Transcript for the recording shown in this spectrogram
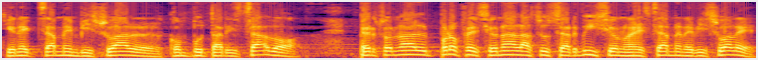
Tiene examen visual computarizado. Personal profesional a su servicio en los exámenes visuales.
